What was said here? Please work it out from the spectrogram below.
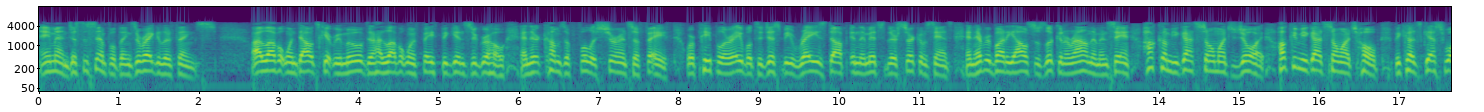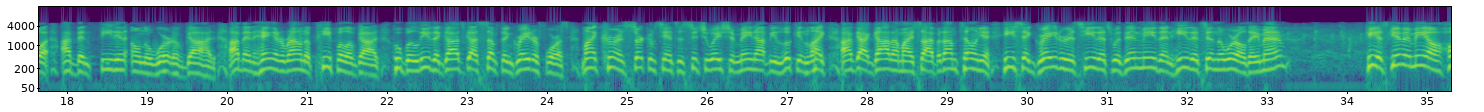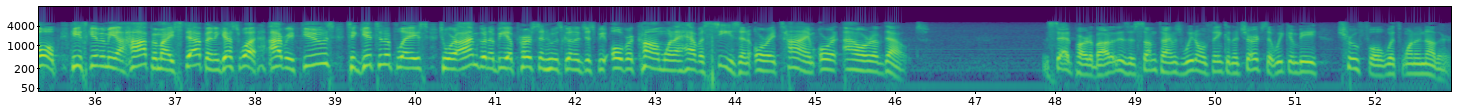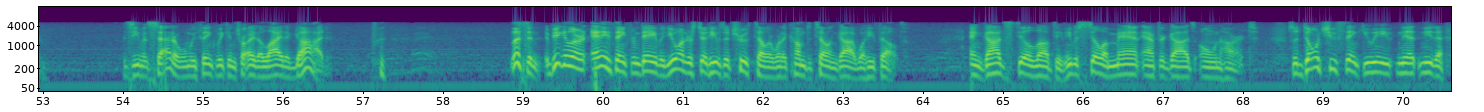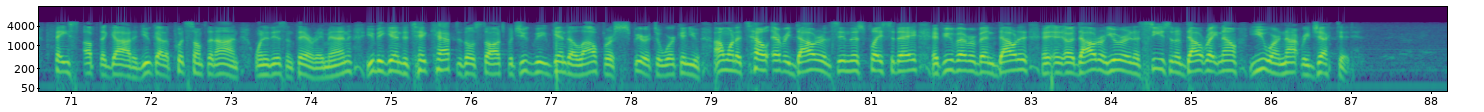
Amen. Just the simple things, the regular things. I love it when doubts get removed, and I love it when faith begins to grow. And there comes a full assurance of faith where people are able to just be raised up in the midst of their circumstance, and everybody else is looking around them and saying, How come you got so much joy? How come you got so much hope? Because guess what? I've been feeding on the Word of God. I've been hanging around a people of God who believe that God's got something greater for us. My current circumstances, situation may not be looking like I've got God on my side, but I'm telling you, He said, Greater is He that's within me than He that's in the world world. Amen? He has given me a hope. He's given me a hop in my step. And guess what? I refuse to get to the place to where I'm going to be a person who's going to just be overcome when I have a season or a time or an hour of doubt. The sad part about it is that sometimes we don't think in the church that we can be truthful with one another. It's even sadder when we think we can try to lie to God. Listen, if you can learn anything from David, you understood he was a truth teller when it comes to telling God what he felt. And God still loved him. He was still a man after God's own heart. So don't you think you need to face up to God and you've got to put something on when it isn't there. Amen? You begin to take captive those thoughts, but you begin to allow for a spirit to work in you. I want to tell every doubter that's in this place today, if you've ever been doubted, a doubter, you're in a season of doubt right now, you are not rejected.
